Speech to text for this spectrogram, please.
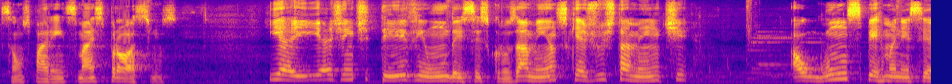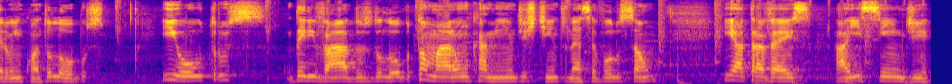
são os parentes mais próximos. E aí a gente teve um desses cruzamentos que é justamente alguns permaneceram enquanto lobos e outros derivados do lobo tomaram um caminho distinto nessa evolução e através aí sim de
